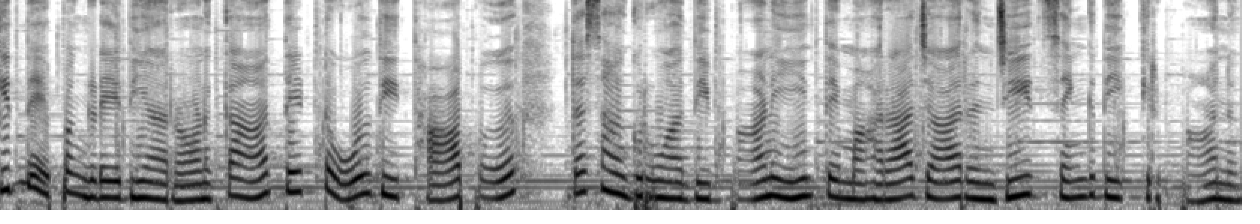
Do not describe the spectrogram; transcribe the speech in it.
ਗਿੱਧੇ ਭੰਗੜੇ ਦੀਆਂ ਰੌਣਕਾਂ ਤੇ ਢੋਲ ਦੀ ਥਾਪ, ਦਸਾਂ ਗੁਰੂਆਂ ਦੀ ਬਾਣੀ ਤੇ ਮਹਾਰਾਜਾ ਰਣਜੀਤ ਸਿੰਘ ਦੀ ਕਿਰਪਾਨ।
